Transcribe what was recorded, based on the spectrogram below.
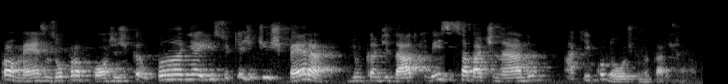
promessas ou propostas de campanha. É isso que a gente espera de um candidato que vem se sabatinado aqui conosco, meu caro Israel.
